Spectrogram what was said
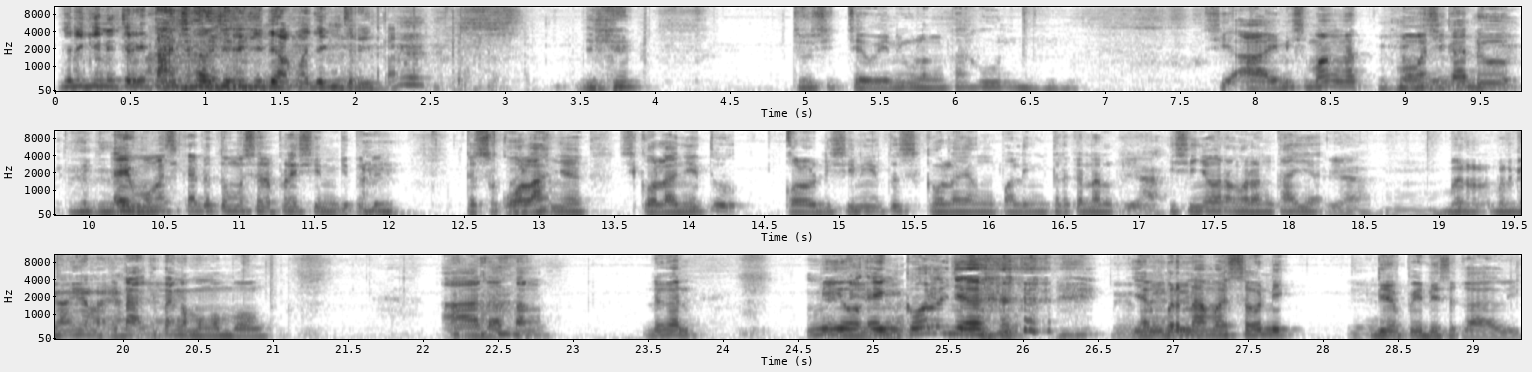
Jadi gini ceritanya, jadi gini aku aja yang cerita. Jadi kan terus si cewek ini ulang tahun. Si A ini semangat mau ngasih kado. Eh mau ngasih kado tuh mau surprisein gitu deh. Ke sekolahnya. Sekolahnya itu kalau di sini itu sekolah yang paling terkenal. Iya. Isinya orang-orang kaya. iya Ber, bergaya lah ya kita kita nggak mau ngomong A datang dengan Mio engkolnya. Yang bernama Sonic. Dia pede sekali.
